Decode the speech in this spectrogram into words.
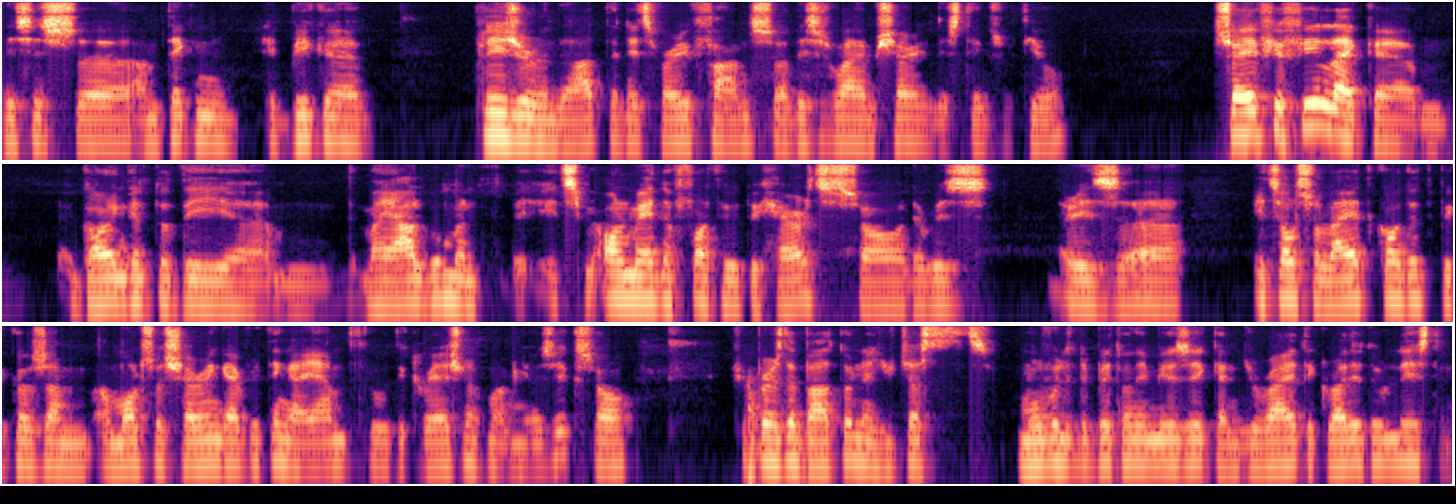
This is uh, I'm taking a big uh, pleasure in that, and it's very fun. So this is why I'm sharing these things with you. So if you feel like um, going into the um, my album and it's all made of 432 hertz so there is there is uh, it's also light coded because I'm I'm also sharing everything I am through the creation of my music. So if you press the button and you just move a little bit on the music and you write a gratitude list and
